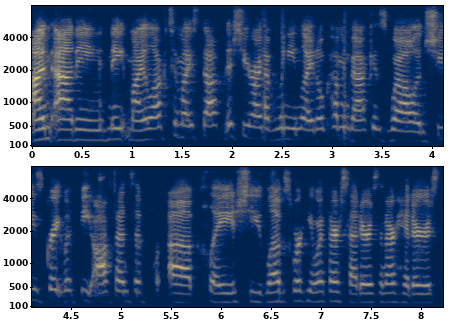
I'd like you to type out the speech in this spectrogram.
I'm adding Nate Mylock to my staff this year. I have Lenny Lytle coming back as well, and she's great with the offensive uh, play. She loves working with our setters and our hitters.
